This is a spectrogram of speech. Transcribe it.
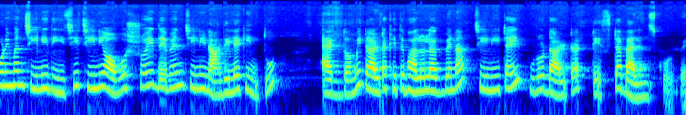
পরিমাণ চিনি দিয়েছি। চিনি অবশ্যই দেবেন, চিনি না দিলে কিন্তু একদমই ডালটা খেতে ভালো লাগবে না। চিনিটাই পুরো ডালটার টেস্টটা ব্যালেন্স করবে।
